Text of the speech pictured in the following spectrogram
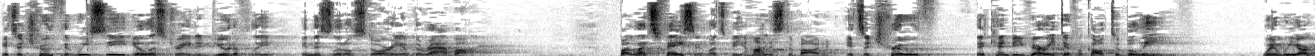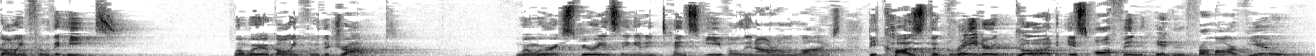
It's a truth that we see illustrated beautifully in this little story of the rabbi. But let's face it, let's be honest about it. It's a truth that can be very difficult to believe when we are going through the heat, when we are going through the drought, when we're experiencing an intense evil in our own lives, because the greater good is often hidden from our view.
